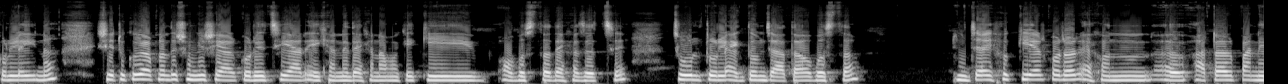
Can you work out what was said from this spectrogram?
করলেই না, সেটুকুই আপনাদের সঙ্গে শেয়ার করেছি। আর এখানে দেখেন আমাকে কি অবস্থা দেখা যাচ্ছে। চুল টুল একদম যাতা অবস্থা। যাই হোক, কি আর করার? এখন আটার পানি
